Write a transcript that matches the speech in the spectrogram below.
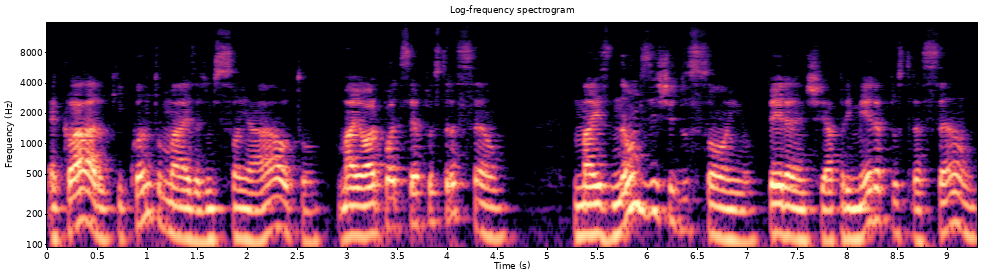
é claro que quanto mais a gente sonha alto, maior pode ser a frustração. Mas não desistir do sonho perante a primeira frustração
